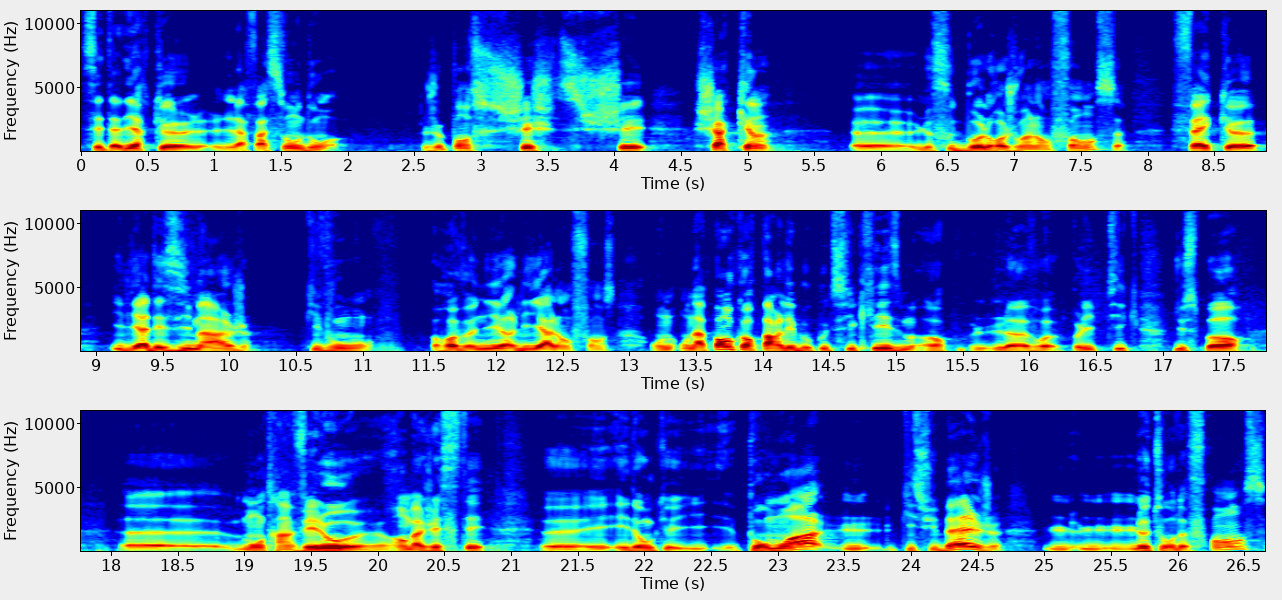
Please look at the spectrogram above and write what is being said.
C'est-à-dire que la façon dont je pense chez, chacun euh, le football rejoint l'enfance fait qu'il y a des images qui vont revenir liées à l'enfance. On n'a pas encore parlé beaucoup de cyclisme, l'œuvre politique du sport euh, montre un vélo euh, en majesté. et, donc, pour moi, qui suis belge, le, Tour de France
